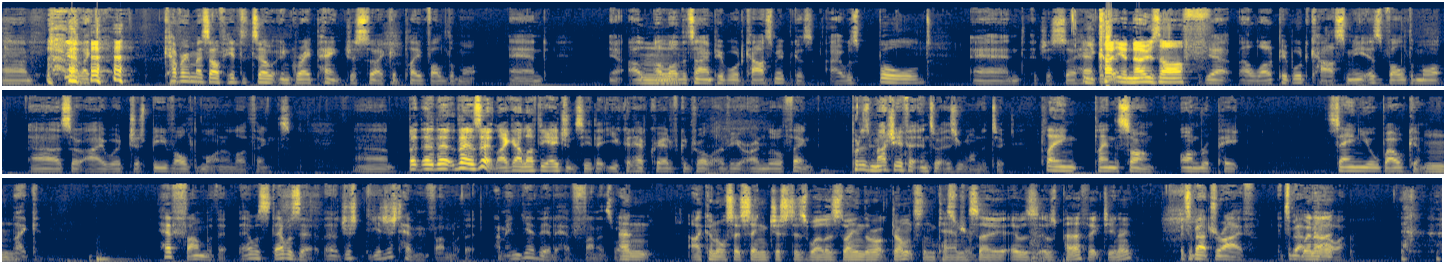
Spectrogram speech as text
Um, yeah, like covering myself head to toe in grey paint just so I could play Voldemort. And yeah, a, a lot of the time people would cast me because I was bald, and it just so happened. You cut that- your nose off. yeah, a lot of people would cast me as Voldemort, uh, so I would just be Voldemort in a lot of things. Um, but th- th- there's it. Like, I love the agency that you could have creative control over your own little thing. Put as much effort into it as you wanted to. Playing, playing the song on repeat, saying you're welcome. Like, have fun with it. That was that was it. Uh, just you're just having fun with it. I mean, you're there to have fun as well. And I can also sing just as well as Dwayne the Rock Johnson can, so it was it was perfect, you know. it's about drive. It's about When I- power.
